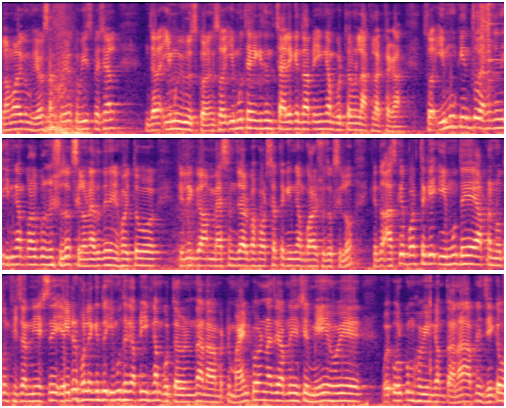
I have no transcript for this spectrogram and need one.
আসসালামু আলাইকুম ভিউয়ার্স আজকে খুবই স্পেশাল যারা ইমু ইউজ করেন। সো ইমু থেকে কিন্তু চাইলে কিন্তু আপনি ইনকাম করতে পারবেন লাখ লাখ টাকা। সো ইমু কিন্তু এতদিন ইনকাম করার কোনো সুযোগ ছিল না। এতদিন হয়তো টেলিগ্রাম মেসেঞ্জার বা হোয়াটসঅ্যাপ থেকে ইনকাম করার সুযোগ ছিল। কিন্তু আজকের পর থেকে ইমু থেকে আপনার নতুন ফিচার নিয়ে এসেছে। এটার ফলে কিন্তু ইমু থেকে আপনি ইনকাম করতে পারবেন। না না, আপনি মাইন্ড করেন না যে আপনি সে মেয়ে হয়ে ওই ওরকমভাবে ইনকাম তা না। আপনি যে কেউ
